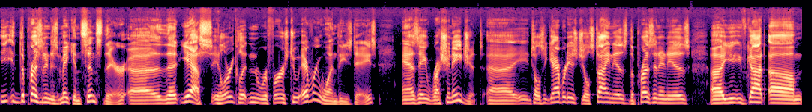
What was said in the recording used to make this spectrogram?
the president is making sense there uh, that yes, Hillary Clinton refers to everyone these days as a Russian agent. Uh, Tulsi Gabbard is, Jill Stein is, the president is. Uh, you, have got um,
